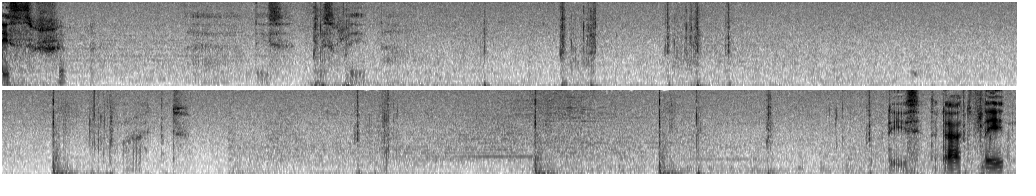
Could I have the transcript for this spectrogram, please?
This ship. Uh, this this fleet. Alright. These into that fleet.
